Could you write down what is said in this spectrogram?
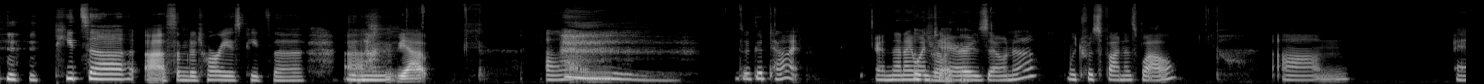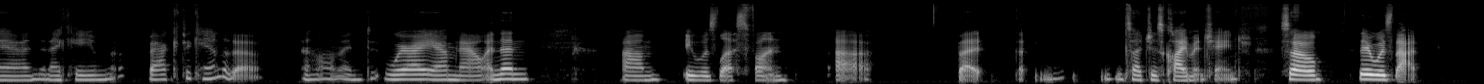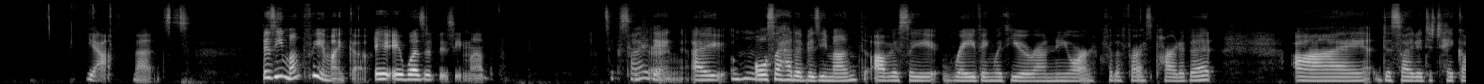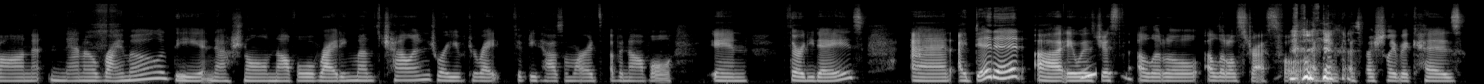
pizza, uh, some notorious pizza. Uh, mm, yeah. Um, it's a good time. And then I went really to Arizona, good. which was fun as well. Um, and then I came back to Canada um, and where I am now. And then um, it was less fun. Uh, but that, such as climate change. So there was that. Yeah. That's busy month for you, Micah. It, it was a busy month. It's exciting. Sure. I mm-hmm. also had a busy month, obviously raving with you around New York for the first part of it. I decided to take on NaNoWriMo, the National Novel Writing Month Challenge, where you have to write 50,000 words of a novel in 30 days and I did it. Uh, it was just a little a little stressful, I think, especially because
